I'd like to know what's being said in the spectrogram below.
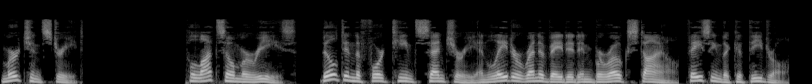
Merchant Street. Palazzo Marise. Built in the 14th century and later renovated in Baroque style, facing the cathedral.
